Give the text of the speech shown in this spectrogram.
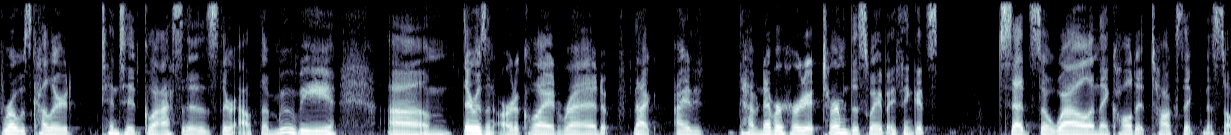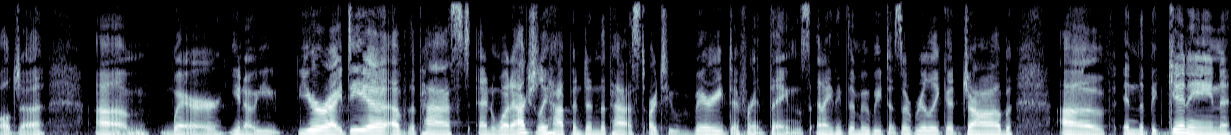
rose colored tinted glasses throughout the movie. Um, there was an article I had read that I have never heard it termed this way, but I think it's said so well, and they called it toxic nostalgia um, where you know you your idea of the past and what actually happened in the past are two very different things. And i think the movie does a really good job of in the beginning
